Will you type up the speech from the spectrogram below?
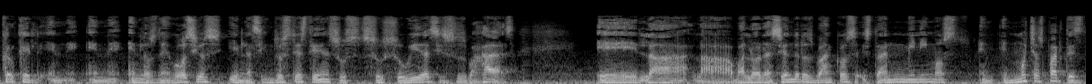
Creo que en, en- en los negocios y en las industrias tienen sus, sus subidas y sus bajadas. Eh, la, la valoración de los bancos está en mínimos en, en muchas partes.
